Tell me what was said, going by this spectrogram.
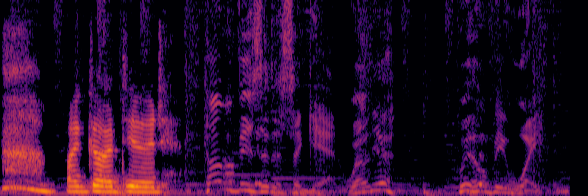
My god, dude. Come visit us again, will you? We'll be waiting.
